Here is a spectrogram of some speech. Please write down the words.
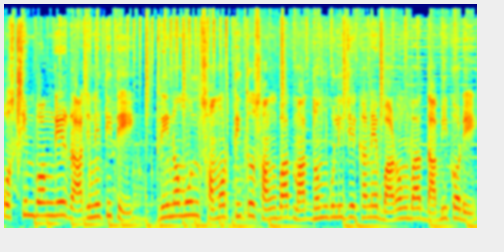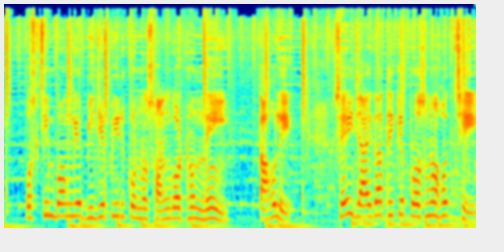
পশ্চিমবঙ্গের রাজনীতিতে তৃণমূল সমর্থিত সংবাদ মাধ্যমগুলি যেখানে বারংবার দাবি করে, পশ্চিমবঙ্গে বিজেপির কোনো সংগঠন নেই। তাহলে সেই জায়গা থেকে প্রশ্ন হচ্ছে,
